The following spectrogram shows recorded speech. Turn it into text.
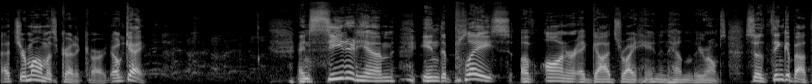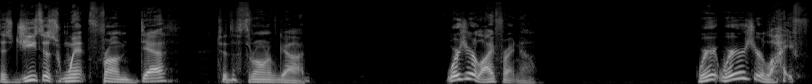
That's your mama's credit card. Okay. And seated him in the place of honor at God's right hand in the heavenly realms. So think about this. Jesus went from death to the throne of God. Where's your life right now? Where, where's your life?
